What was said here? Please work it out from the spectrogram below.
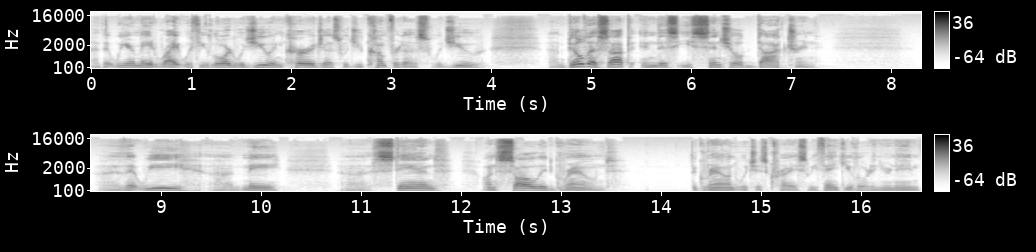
uh, that we are made right with you, Lord, would you encourage us? Would you comfort us? Would you uh, build us up in this essential doctrine uh, that we uh, may uh, stand on solid ground, the ground which is Christ? We thank you, Lord, in your name.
